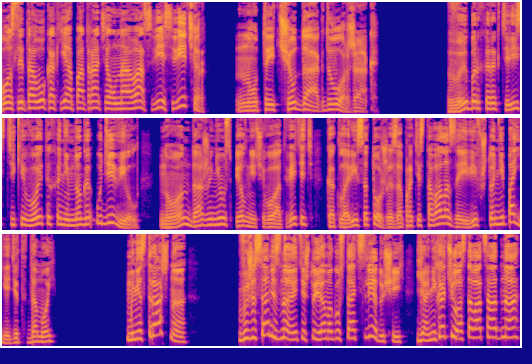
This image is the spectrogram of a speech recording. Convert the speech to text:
После того, как я потратил на вас весь вечер? Ну ты чудак, дворжак!» Выбор характеристики Войтаха немного удивил, но он даже не успел ничего ответить, как Лариса тоже запротестовала, заявив, что не поедет домой. «Мне страшно! Вы же сами знаете, что я могу стать следующей! Я не хочу оставаться одна!»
